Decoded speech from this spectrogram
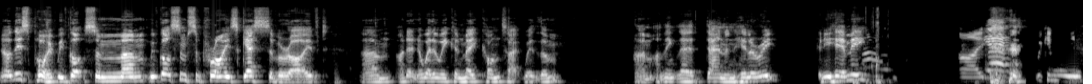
Now at this point, we've got some um, we've got some surprise guests have arrived. Um, I don't know whether we can make contact with them. Um, I think they're Dan and Hilary. Can you hear me? Hi. Yeah, we can hear you.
